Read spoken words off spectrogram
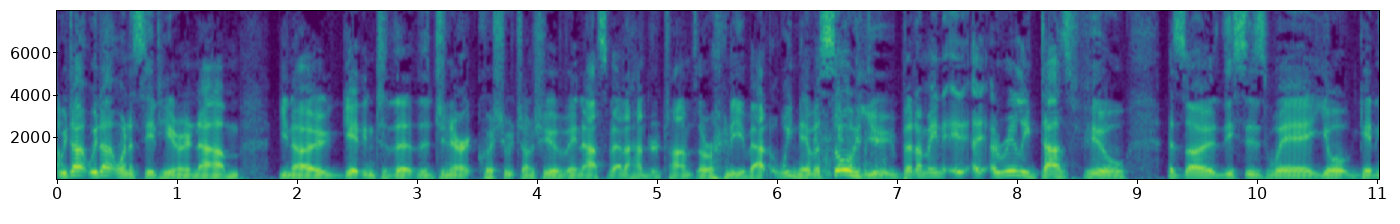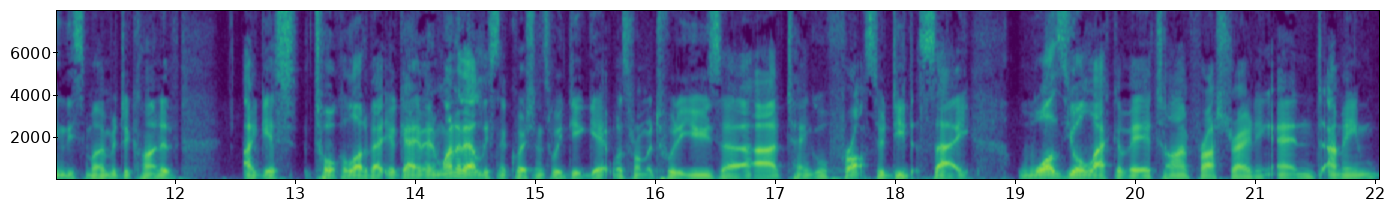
we don't we don't want to sit here and um, you know, get into the, the generic question which I'm sure you've been asked about a hundred times already about we never saw you. But I mean, it, it really does feel as though this is where you're getting this moment to kind of. I guess talk a lot about your game. And one of our listener questions we did get was from a Twitter user, uh, Tangle Frost, who did say, was your lack of airtime frustrating? And I mean,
